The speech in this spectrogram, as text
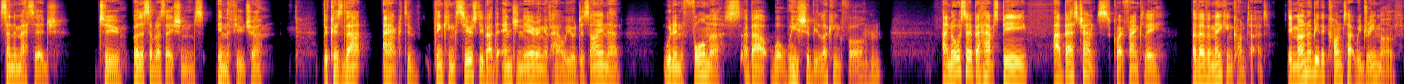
send a message to other civilizations in the future? Because that act of thinking seriously about the engineering of how we would design it would inform us about what we should be looking for. Mm-hmm. And also perhaps be our best chance, quite frankly, of ever making contact. It might not be the contact we dream of,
